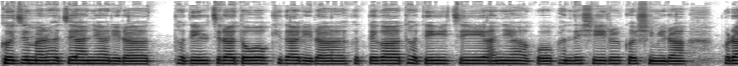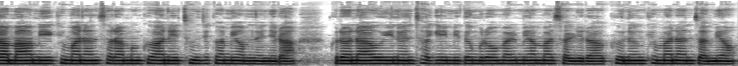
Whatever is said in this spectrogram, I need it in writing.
거짓말하지 아니하리라 더딜지라도 기다리라. 그때가 더디지 아니하고 반드시 이를 것임이라. 보라 마음이 교만한 사람은 그 안에 정직함이 없느니라. 그러나 의인은 자기 믿음으로 말미암아 살리라. 그는 교만한 자며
